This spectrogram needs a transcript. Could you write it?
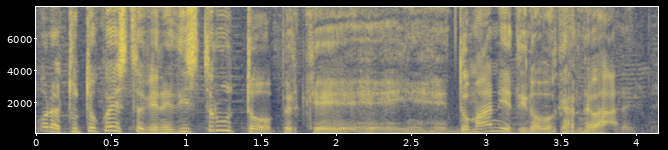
Ora tutto questo viene distrutto perché eh, domani è di nuovo carnevale.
